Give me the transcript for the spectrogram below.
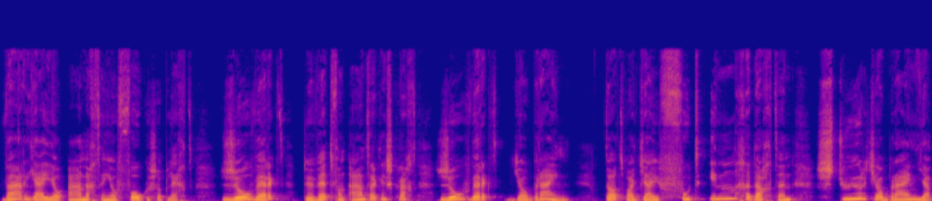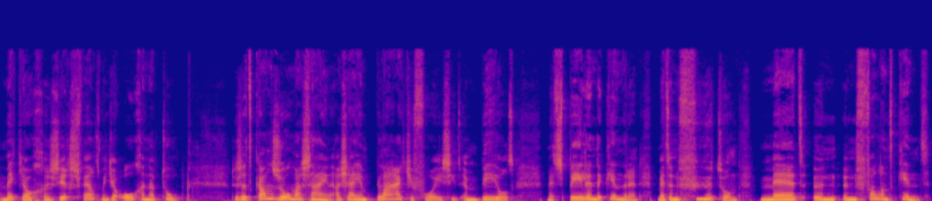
waar jij jouw aandacht en jouw focus op legt. Zo werkt de wet van aantrekkingskracht, zo werkt jouw brein. Dat wat jij voedt in gedachten, stuurt jouw brein met jouw gezichtsveld, met jouw ogen naartoe. Dus het kan zomaar zijn als jij een plaatje voor je ziet, een beeld met spelende kinderen, met een vuurton, met een, een vallend kind.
